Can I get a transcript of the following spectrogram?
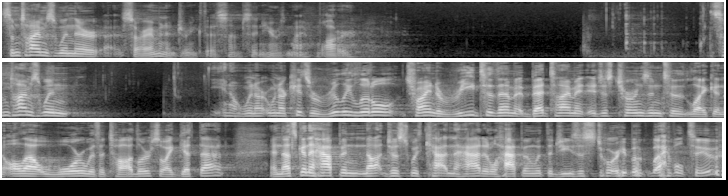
Sometimes when they're, sorry, I'm going to drink this. I'm sitting here with my water. Sometimes when you know when our, when our kids are really little trying to read to them at bedtime it, it just turns into like an all-out war with a toddler. So i get that. And that's going to happen not just with cat in the hat it'll happen with the jesus storybook bible too.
